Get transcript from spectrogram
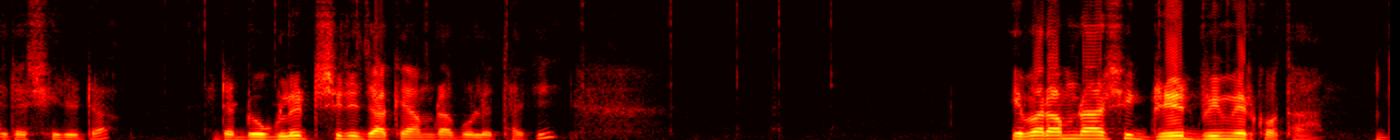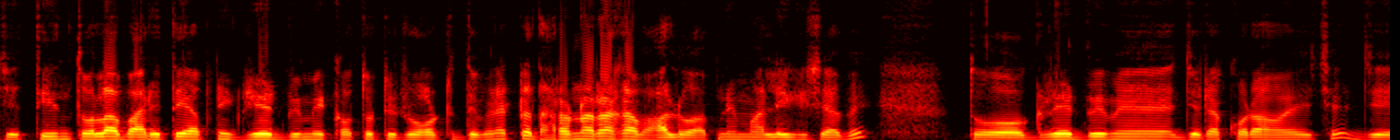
এটা সিঁড়িটা। এটা ডোগলেট সিঁড়ি যাকে আমরা বলে থাকি। এবার আমরা আসি গ্রেড বিমের কথা, যে তিনতলা বাড়িতে আপনি গ্রেড বিমে কতটি রড দেবেন? একটা ধারণা রাখা ভালো আপনি মালিক হিসাবে। তো গ্রেড বিমে যেটা করা হয়েছে যে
